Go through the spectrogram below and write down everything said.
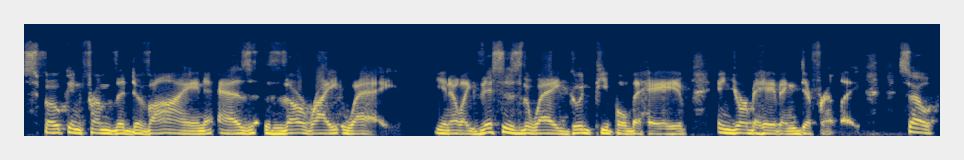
spoken from the divine as the right way. You know, like this is the way good people behave and you're behaving differently. So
